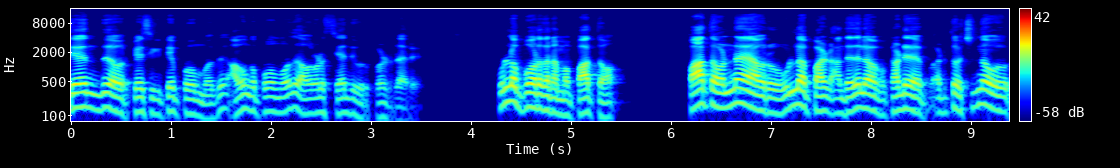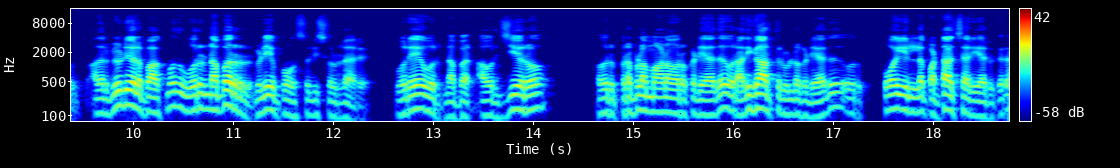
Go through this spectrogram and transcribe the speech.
சேர்ந்து அவர் பேசிக்கிட்டே போகும்போது அவங்க போகும்போது அவரோட சேர்ந்து இவர் போடுறாரு உள்ளே போகிறத நம்ம பார்த்தோம். பார்த்த உடனே அவர் உள்ள ப அந்த இதில் கடு அடுத்த ஒரு சின்ன அதில் வீடியோவில் பார்க்கும்போது ஒரு நபர் வெளியே போக சொல்லி சொல்கிறாரு ஒரே ஒரு நபர். அவர் ஜியரோ அவர் பிரபலமானவர் கிடையாது ஒரு அதிகாரத்தில் உள்ள கிடையாது ஒரு கோயிலில் பட்டாச்சாரியாக இருக்கிற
